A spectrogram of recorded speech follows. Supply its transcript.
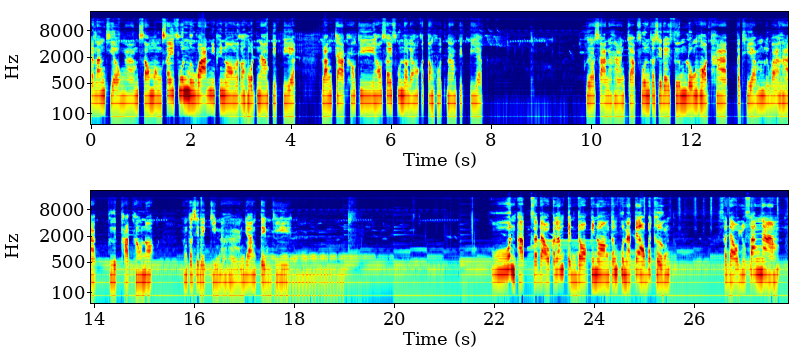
กำลังเขียวงามเสาหมองใส่ฟุ้นมือหวานนี่พี่น้องแล้วก็หดน้ำเปียกๆหลังจากเฮาทีเฮาใส่ฟุ้นแล้วแล้วเฮาก็ต้องหดน้ำเปียกๆเพื่อสารอาหารจากฟุ้นก็สิได้ซึมลงหอดหากกระเทียมหรือว่าหากพืชผักเฮาเนาะมันก็สิได้กินอาหารย่างเต็มที่ฟุ้นผักสะเดากำลังเป็นดอกพี่น้องทั้งปุนนะแต่เอาบ่ถึงสะเดาอยู่ฟังน้ำ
